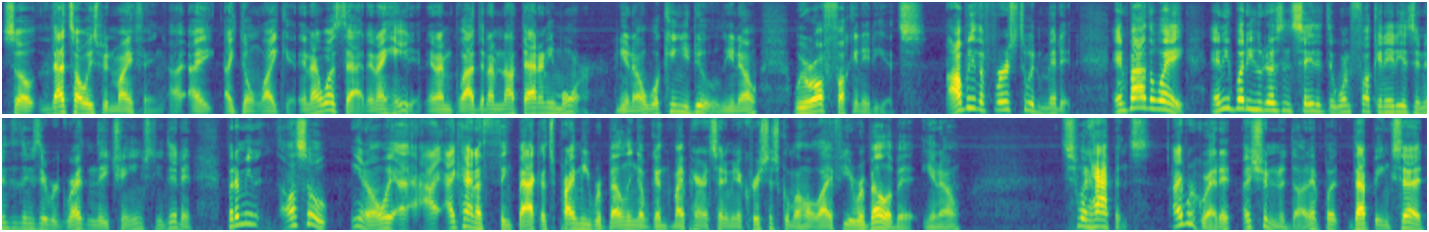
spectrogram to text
So that's always been my thing. I, I, I don't like it. And I was that and I hate it. And I'm glad that I'm not that anymore. You know, what can you do? You know? We were all fucking idiots. I'll be the first to admit it. And by the way, anybody who doesn't say that they weren't fucking idiots and into things they regret and they changed, you didn't. But I mean, also, you know, I, I, kind of think back. It's probably me rebelling against my parents sending me to Christian school my whole life. You rebel a bit, you know? It's what happens. I regret it. I shouldn't have done it. But that being said,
